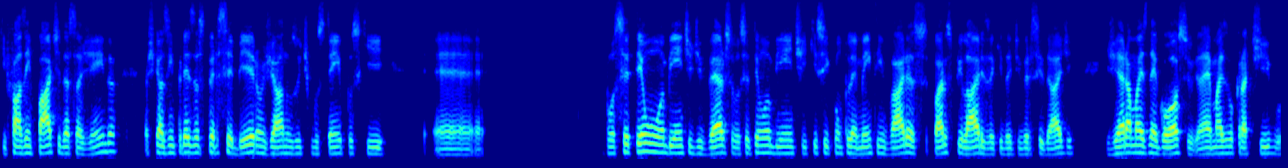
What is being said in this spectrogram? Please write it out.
que fazem parte dessa agenda. Acho que as empresas perceberam já nos últimos tempos que é, você ter um ambiente diverso, você ter um ambiente que se complementa em várias, vários pilares aqui da diversidade, gera mais negócio, né, é mais lucrativo.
